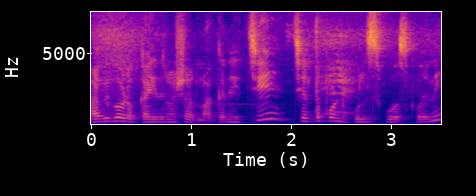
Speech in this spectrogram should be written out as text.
అవి కూడా ఒక ఐదు నిమిషాలు మగ్గనిచ్చి చింతపండు పులుసు పోసుకొని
